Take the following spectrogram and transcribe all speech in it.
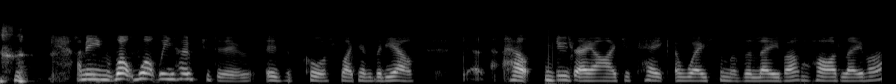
I mean, what what we hope to do is, of course, like everybody else, help use AI to take away some of the labor, hard labor,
